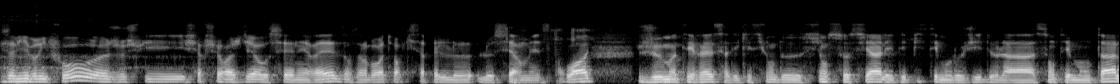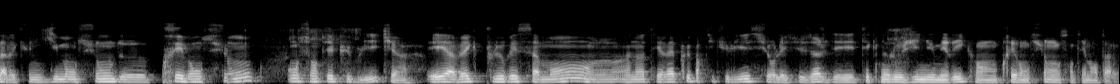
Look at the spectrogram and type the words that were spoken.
Xavier Briffaut, euh, je suis chercheur HDR au CNRS dans un laboratoire qui s'appelle le, le CERMES 3. Je m'intéresse à des questions de sciences sociales et d'épistémologie de la santé mentale avec une dimension de prévention en santé publique et avec plus récemment euh, un intérêt plus particulier sur les usages des technologies numériques en prévention en santé mentale.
